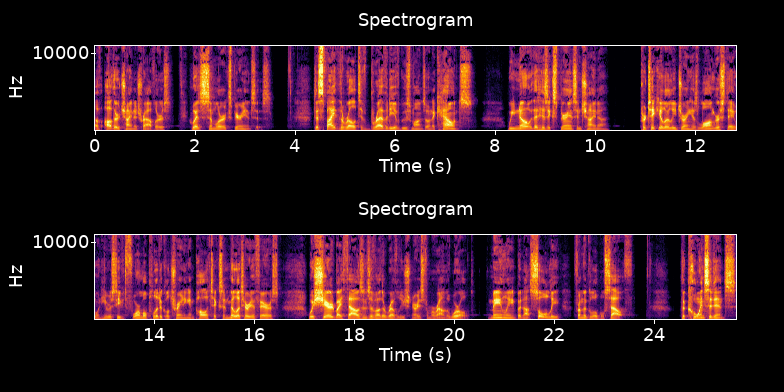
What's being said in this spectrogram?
of other China travelers who had similar experiences. Despite the relative brevity of Guzman's own accounts, we know that his experience in China, particularly during his longer stay when he received formal political training in politics and military affairs, was shared by thousands of other revolutionaries from around the world, mainly, but not solely, from the global south. The coincidence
